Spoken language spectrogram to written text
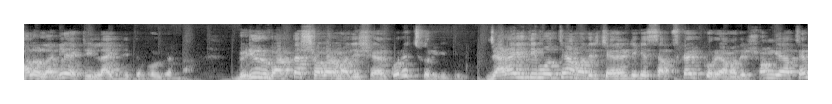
ভালো লাগলে একটি লাইক দিতে ভুলবেন না। ভিডিওর বার্তা সবার মাঝে শেয়ার করে ছড়িয়ে দিন। যারা ইতিমধ্যে আমাদের চ্যানেলটিকে সাবস্ক্রাইব করে আমাদের সঙ্গে আছেন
